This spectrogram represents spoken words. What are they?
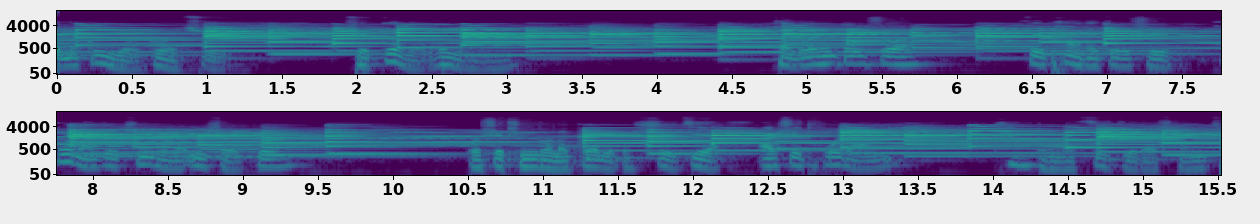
们共有过去，却各有未来。很多人都说，最怕的就是忽然就听懂了一首歌，不是听懂了歌里的世界，而是突然看懂了自己的曾经。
